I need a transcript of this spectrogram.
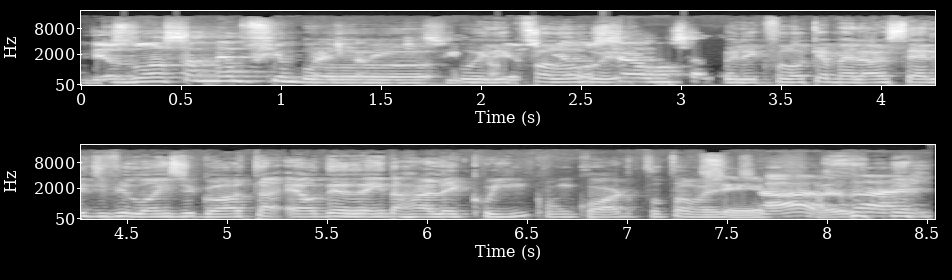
Desde o lançamento do filme, O- praticamente. assim. o Elick falou- o. O Elick falou que a melhor série de vilões de Gotham é o desenho da Harley Quinn, concordo totalmente. Sim. Ah, verdade.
